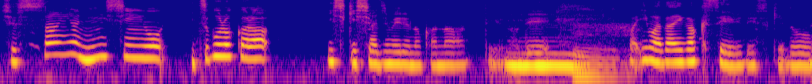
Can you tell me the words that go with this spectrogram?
出産や妊娠をいつ頃から意識し始めるのかなっていうので、まあ、今大学生ですけど、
